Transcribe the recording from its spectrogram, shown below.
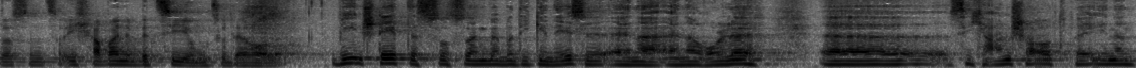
das sind, ich habe eine Beziehung zu der Rolle. Wie entsteht das sozusagen, wenn man die Genese einer, einer Rolle äh, sich anschaut bei Ihnen?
